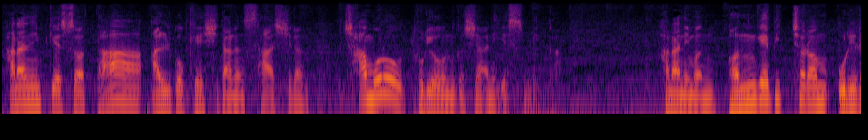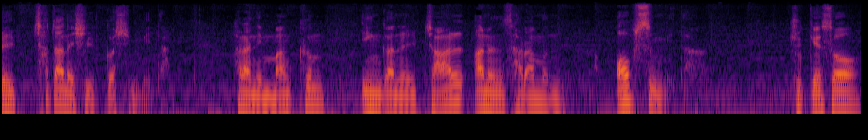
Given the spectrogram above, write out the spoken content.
하나님께서 다 알고 계시다는 사실은 참으로 두려운 것이 아니겠습니까? 하나님은 번개빛처럼 우리를 찾아내실 것입니다. 하나님만큼 인간을 잘 아는 사람은 없습니다. 주께서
